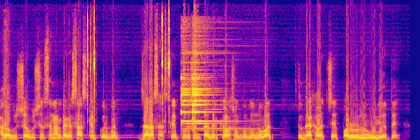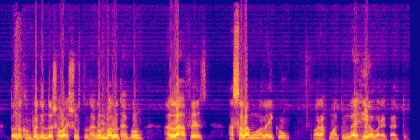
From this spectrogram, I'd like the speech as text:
আর অবশ্যই অবশ্যই চ্যানেলটাকে সাবস্ক্রাইব করবেন যারা সাবস্ক্রাইব করেছেন তাদেরকে অসংখ্য ধন্যবাদ তো দেখা হচ্ছে পরের অন্য ভিডিওতে ততক্ষণ পর্যন্ত সবাই সুস্থ থাকুন ভালো থাকুন আল্লাহ হাফেজ আসসালামু আলাইকুম ওয়া রাহমাতুল্লাহি ওয়া বারাকাতুহু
